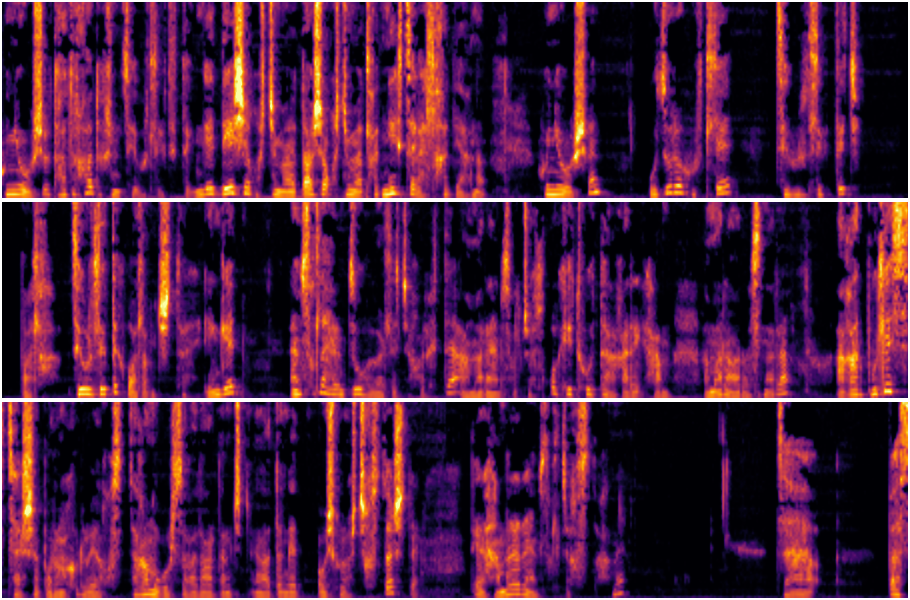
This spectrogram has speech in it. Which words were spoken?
хүний өшөг тодорхой төвшөнд цэвэрлэгддэг. Ингээд дээшээ 30 минут, доошоо 30 минут алхахад 1 цаг алхахад яах нь хүний өшөг нь үзүүрээ хүртлээ цэвэрлэгдэж болох цэвэрлэгдэх боломжтой. Ингээд амьсгалаа харин зөв хуваарлаж авах хэрэгтэй. Амаараа амьсгалж болохгүй хит хүүтэй агаарыг хам амаараа оруулснараа агаар бүлээс цаашаа буранх руу явах. Цагаан мөгөөсөө холоор дамж одоо ингээд руу очих хэрэгтэй шүү дээ. Тэгээ хамраараа амьсгалж явах хэрэгтэй байна. За бас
